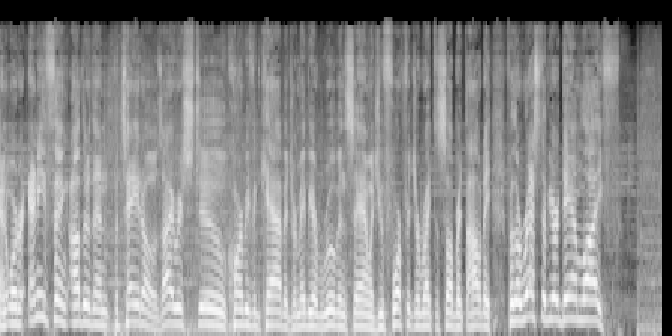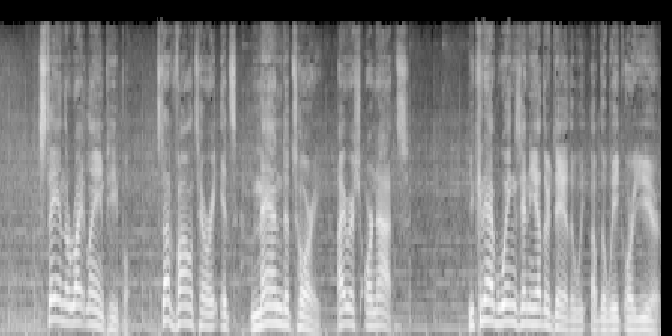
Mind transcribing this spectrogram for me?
and order anything other than potatoes, Irish stew, corned beef and cabbage, or maybe a Reuben sandwich, you forfeit your right to celebrate the holiday for the rest of your damn life. Stay in the right lane, people. It's not voluntary, it's mandatory, Irish or not. You can have wings any other day of the, week, of the week or year.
